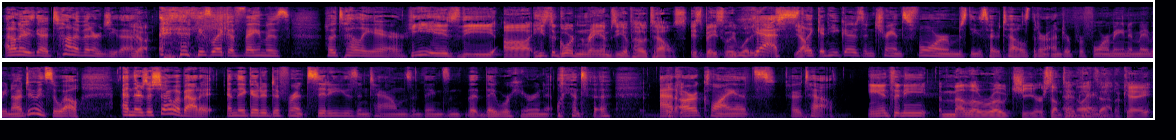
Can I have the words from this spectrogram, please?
I don't know. He's got a ton of energy though. Yeah. and he's like a famous hotelier. He is the uh he's the Gordon Ramsay of hotels. Is basically what he yes, is. Yeah. like, and he goes and transforms these hotels that are underperforming and maybe not doing so well. And there's a show about it, and they go to different cities and towns and things. And that they were here in Atlanta at our client's hotel. Anthony Melorocci or something like that. Okay.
